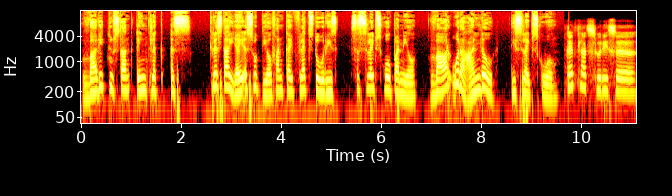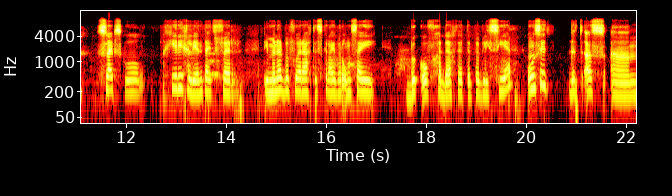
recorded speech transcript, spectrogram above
wat die toestand eintlik is. Christa, jy is ook deel van Cape Flat Stories se sleepskoolpaneel Waaroor handel die slypskool? Cape Flat Stories se slypskool gee die geleentheid vir die minderbevoorregte skrywer om sy boek of gedigte te publiseer. Ons het dit as ehm um,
